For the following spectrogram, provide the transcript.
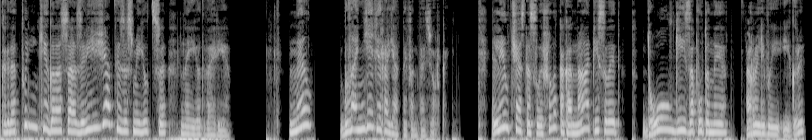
когда тоненькие голоса завизжат и засмеются на ее дворе. Нелл была невероятной фантазеркой. Лил часто слышала, как она описывает долгие запутанные ролевые игры.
